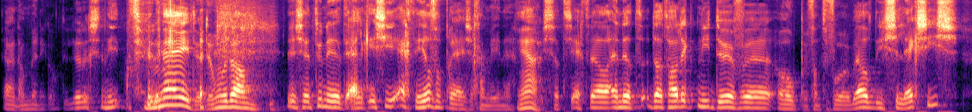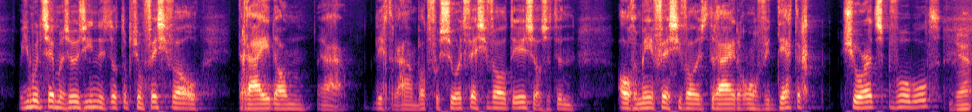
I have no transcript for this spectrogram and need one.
Ja, dan ben ik ook de lulligste niet. Nee, dat doen we dan. Dus en toen uiteindelijk is hij echt heel veel prijzen gaan winnen. Ja. Dus dat is echt wel. En dat, dat had ik niet durven hopen van tevoren. Wel die selecties. Want je moet het zeg maar zo zien, is dat op zo'n festival draai je dan. Ja, het ligt eraan wat voor soort festival het is. Als het een algemeen festival is, draai je er ongeveer 30 shorts bijvoorbeeld. Ja.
